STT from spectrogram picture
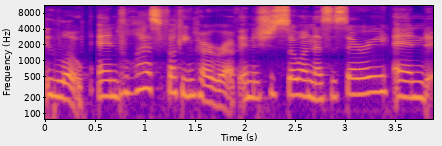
elope. And the last fucking paragraph, and it's just so unnecessary. And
